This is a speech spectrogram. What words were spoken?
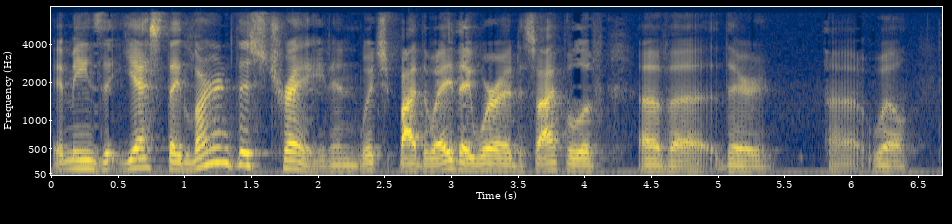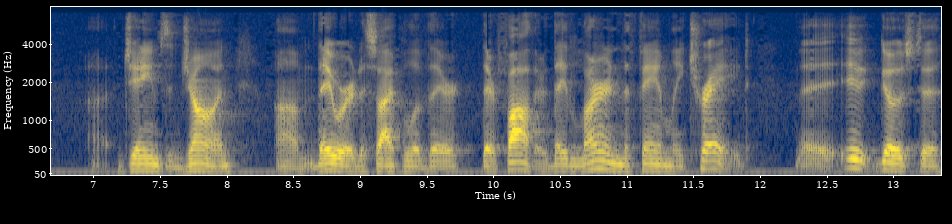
It means that yes, they learned this trade, and which, by the way, they were a disciple of of uh, their uh, well, uh, James and John. Um, they were a disciple of their their father. They learned the family trade. Uh, it goes to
